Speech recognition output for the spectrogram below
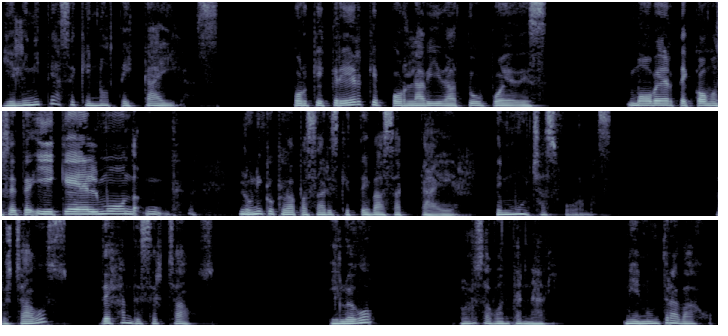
Y el límite hace que no te caigas porque creer que por la vida tú puedes moverte como se te... y que el mundo... Lo único que va a pasar es que te vas a caer de muchas formas. Los chavos dejan de ser chavos y luego no los aguanta nadie, ni en un trabajo,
